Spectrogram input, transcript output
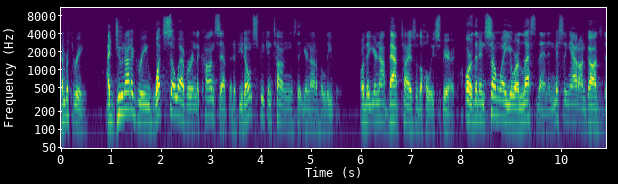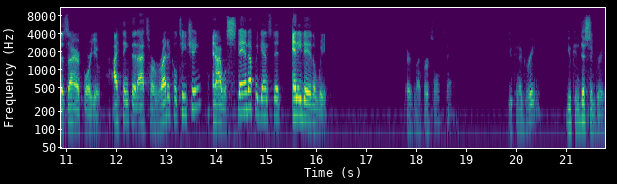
Number three, I do not agree whatsoever in the concept that if you don't speak in tongues that you're not a believer. Or that you're not baptized with the Holy Spirit. Or that in some way you are less than and missing out on God's desire for you. I think that that's heretical teaching and I will stand up against it any day of the week. There's my personal stance. You can agree. You can disagree.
